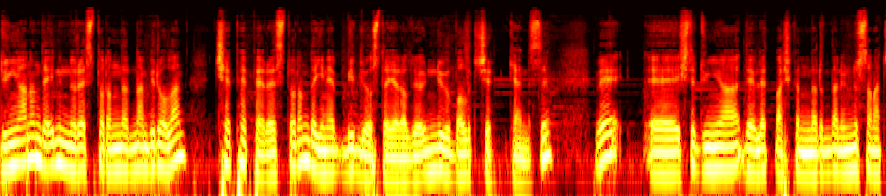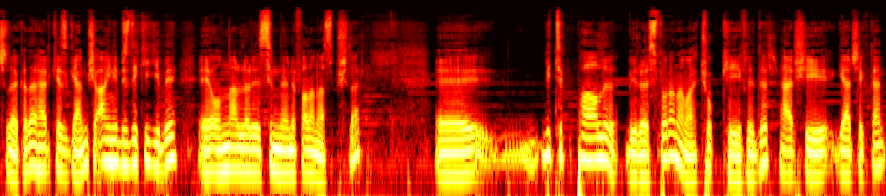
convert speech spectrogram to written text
Dünyanın da en ünlü restoranlarından biri olan Çepepe restoranı da yine Biblos'ta yer alıyor. Ünlü bir balıkçı kendisi. Ve e, işte dünya devlet başkanlarından ünlü sanatçılara kadar herkes gelmiş. Aynı bizdeki gibi e, onlarla resimlerini falan asmışlar. Ee, bir tık pahalı bir restoran ama çok keyiflidir. Her şeyi gerçekten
